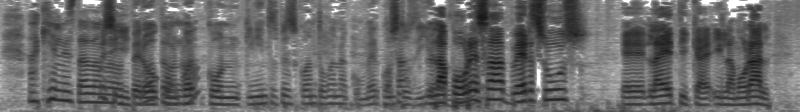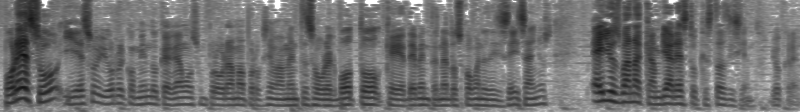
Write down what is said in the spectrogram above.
a quién le estás dando Pues sí, tu pero voto, con, ¿no? con 500 pesos, ¿cuánto van a comer? ¿Cuántos días? La no? pobreza versus eh, la ética y la moral. Por eso, y eso yo recomiendo que hagamos un programa próximamente sobre el voto que deben tener los jóvenes de 16 años, ellos van a cambiar esto que estás diciendo, yo creo.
